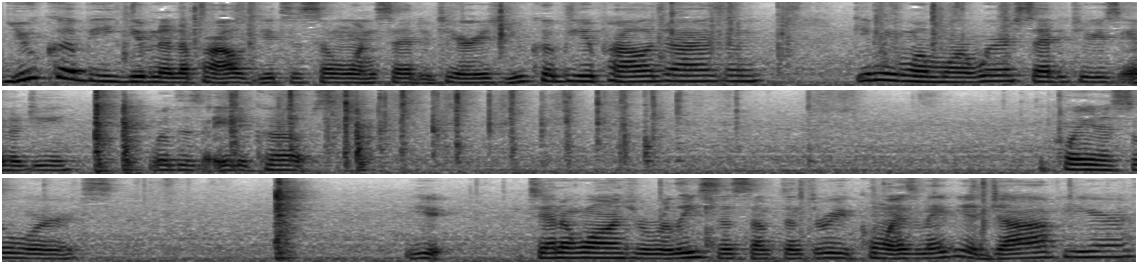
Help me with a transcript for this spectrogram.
You could be giving an apology to someone, Sagittarius. You could be apologizing. Give me one more. Where's Sagittarius energy with this Eight of Cups? The Queen of Swords. You, Ten of Wands, you're releasing something. Three of Coins. Maybe a job here.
